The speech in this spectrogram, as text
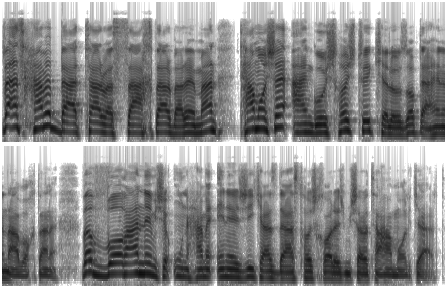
و از همه بدتر و سختتر برای من تماشای انگشتهاش توی کلوزاپ در حین نواختنه. و واقعا نمیشه اون همه انرژی که از دستهاش خارج میشه رو تحمل کرد.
